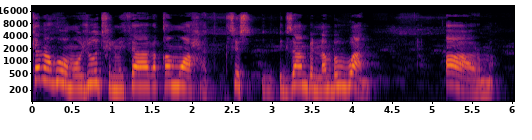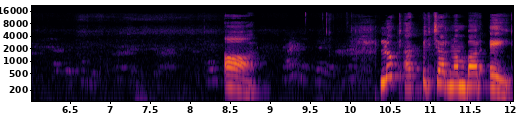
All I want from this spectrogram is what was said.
كما هو موجود في المثال رقم واحد example number one arm arm look at picture number A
